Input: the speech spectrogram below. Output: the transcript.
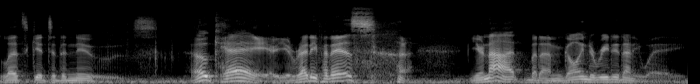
let's get to the news. Okay, are you ready for this? You're not, but I'm going to read it anyway.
